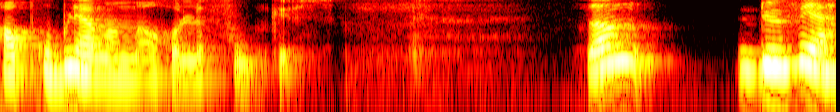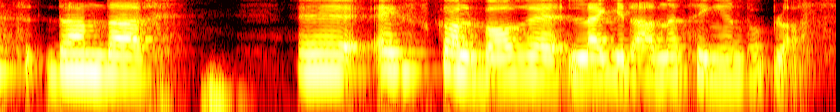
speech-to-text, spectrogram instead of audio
ha problemer med å holde fokus. Sånn? Du vet den der eh, Jeg skal bare legge denne tingen på plass.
